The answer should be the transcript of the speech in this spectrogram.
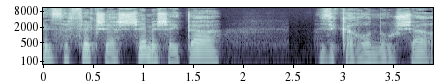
אין ספק שהשמש הייתה זיכרון מאושר.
